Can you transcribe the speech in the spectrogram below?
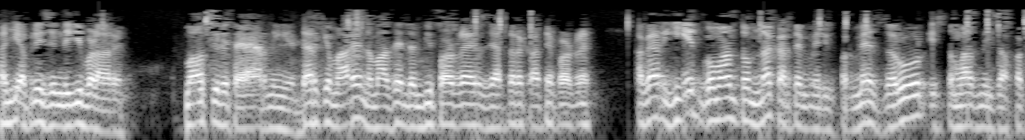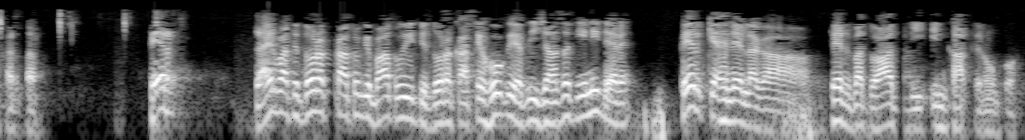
ہاں جی اپنی زندگی بڑھا رہے موت کے لیے تیار نہیں ہے ڈر کے مارے، نمازیں لمبی پڑھ رہے ہیں، زیادہ رکاتے پڑھ رہے ہیں۔ اگر یہ گمان تم نہ کرتے میرے اوپر، میں ضرور اس نماز میں اضافہ کرتا۔ پھر ظاہر بات ہے، دو رکعتوں کی بات ہوئی تھی، دو رکعتیں ہو گئی، ابھی اجازت یہ نہیں دے رہے۔ پھر کہنے لگا، پھر بدعا دی ان کافروں کو۔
